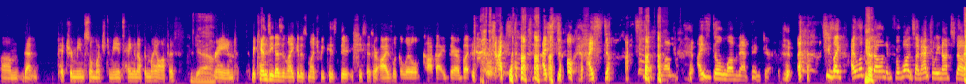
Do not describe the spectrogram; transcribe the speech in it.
Um, that picture means so much to me. It's hanging up in my office. Yeah. Framed. Mackenzie doesn't like it as much because she says her eyes look a little cockeyed there, but I, still, I still, I still, I still love, I still love that picture. She's like, I look stoned, and for once, I'm actually not stoned.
